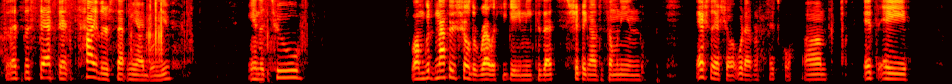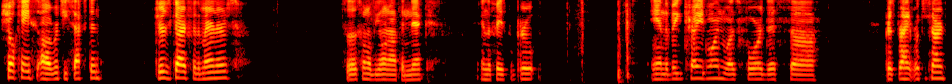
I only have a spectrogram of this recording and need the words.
So that's the stack that Tyler sent me, I believe. And the two... Well, I'm not going to show the relic he gave me because that's shipping out to somebody and... Actually, I show it. Whatever. It's cool. Um, it's a showcase uh, Richie Sexson jersey card for the Mariners. So this one will be going out to Nick in the Facebook group. And the big trade one was for this uh, Kris Bryant rookie card.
